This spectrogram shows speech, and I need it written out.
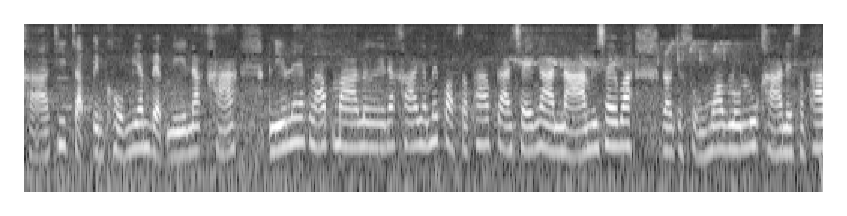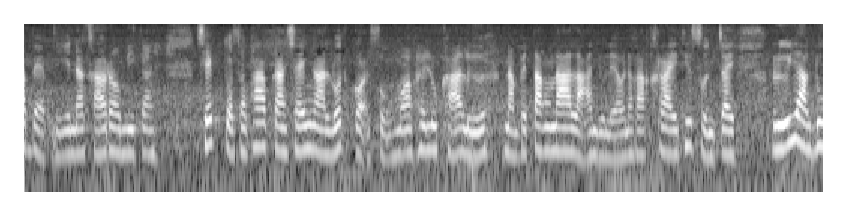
คะ ที่จับเป็นโครเมียมแบบนี้นะคะ อันนี้แรกรับมาเลยนะคะ ยังไม่ปรับสภาพการใช้งานนะไม่ใช่ว่าเราจะส่งมอบรถลูกค้าในสภาพแบบนี้นะคะ เรามีการเช็คตรวจสภาพการใช้งานรถก่อนส่งมอบให้ลูกค้า หรือนำไปตั้งหน้าร้านอยู่แล้วนะคะ ใครที่สนใจหรืออยากดู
